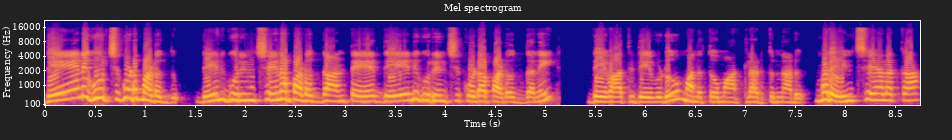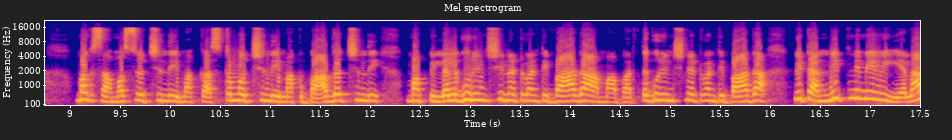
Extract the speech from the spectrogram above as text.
దేని గూర్చి కూడా పడొద్దు. దేని గురించైనా పడొద్దా అంటే దేని గురించి కూడా పడొద్దని దేవాతి దేవుడు మనతో మాట్లాడుతున్నాడు. మరి ఏం చేయాలక్క? మాకు సమస్య వచ్చింది మాకు కష్టం వచ్చింది మాకు బాధ వచ్చింది. మా పిల్లల గురించినటువంటి బాధ మా భర్త గురించినటువంటి బాధ వీటన్నిటిని మేము ఎలా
